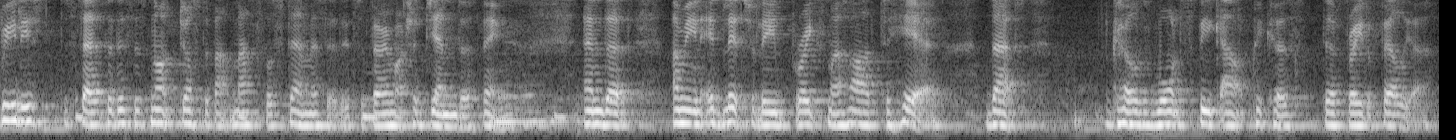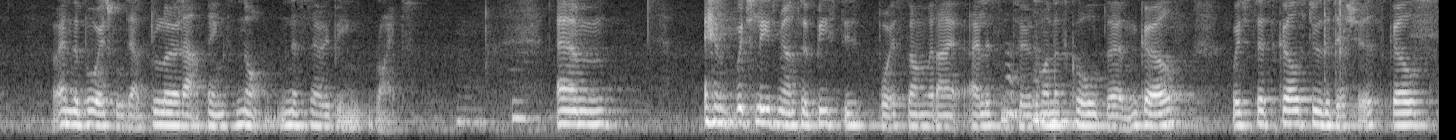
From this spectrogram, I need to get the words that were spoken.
really says that this is not just about maths or STEM, is it? It's a very much a gender thing. And that, I mean, it literally breaks my heart to hear that girls won't speak out because they're afraid of failure. And the boys will blurt out things not necessarily being right. Um, which leads me on to a Beastie Boys song that I, I listened to, the one that's called um, Girls, which says girls do the dishes, girls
